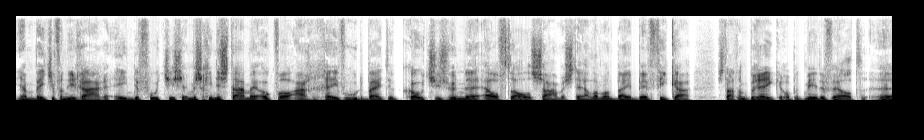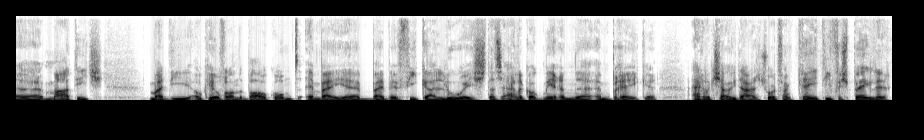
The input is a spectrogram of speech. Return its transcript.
ja, een beetje van die rare eendenvoetjes. En misschien is daarmee ook wel aangegeven... hoe de bij de coaches hun eh, elftal samenstellen. Want bij Benfica staat een breker op het middenveld, eh Matic... maar die ook heel veel aan de bal komt. En bij, eh, bij Benfica, Lewis, dat is eigenlijk ook meer een, een breker. Eigenlijk zou je daar een soort van creatieve speler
